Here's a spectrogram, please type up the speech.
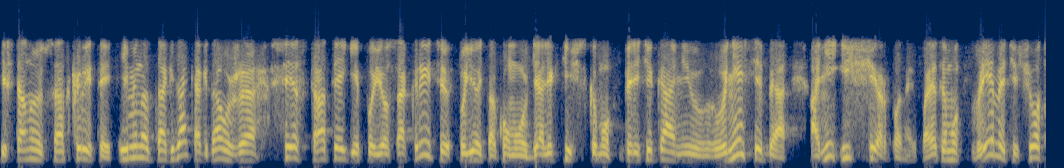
и становится открытой именно тогда, когда уже все стратегии по ее сокрытию, по ее такому диалектическому перетеканию вне себя, они исчерпаны. Поэтому время течет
